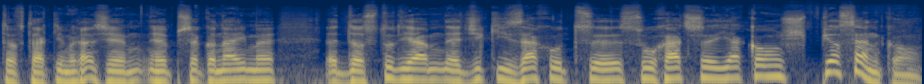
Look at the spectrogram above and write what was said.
To w takim razie e, przekonajmy do studia e, Dziki Zachód e, słuchaczy jakąś piosenką.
